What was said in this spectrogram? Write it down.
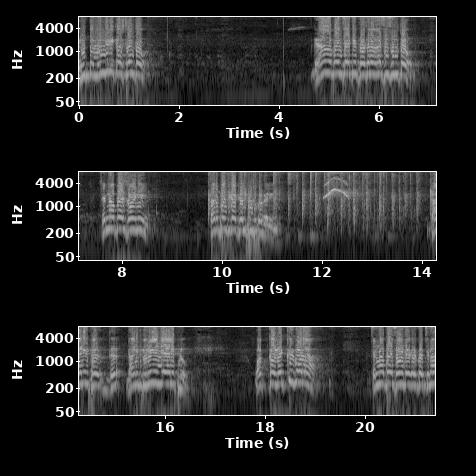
ఇంతమందిని కష్టంతో గ్రామ పంచాయతీ ప్రజల ఆశీస్సులతో చిన్నబ్బాయి స్వామిని సర్పంచ్గా గెలిపించుకోగలిగింది. దానికి దానికి మనం ఏం చేయాలి ఇప్పుడు? ఒక్క వ్యక్తి కూడా చిన్నబ్బాయి స్వామి దగ్గరకు వచ్చినా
